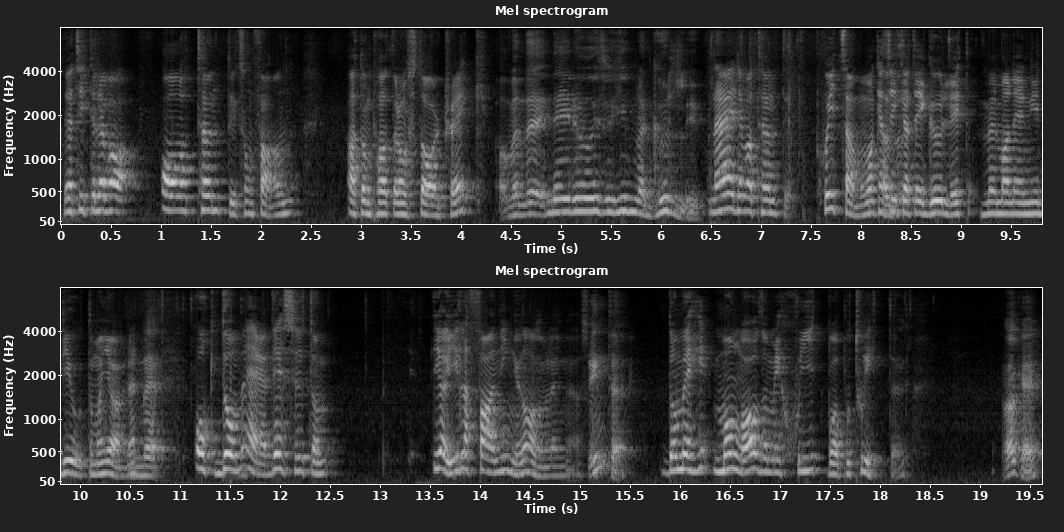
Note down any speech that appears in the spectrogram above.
Jag tyckte det var A. töntigt som fan. Att de pratade om Star Trek. Ja, men det, nej, det var ju så himla gulligt. Nej, det var töntigt. Skitsamma, man kan Alltså- tycka att det är gulligt. Men man är en idiot om man gör det. Nej, Och de är dessutom... Jag gillar fan ingen av dem längre. Alltså. inte? De är, många av dem är skitbra på Twitter. Okej.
